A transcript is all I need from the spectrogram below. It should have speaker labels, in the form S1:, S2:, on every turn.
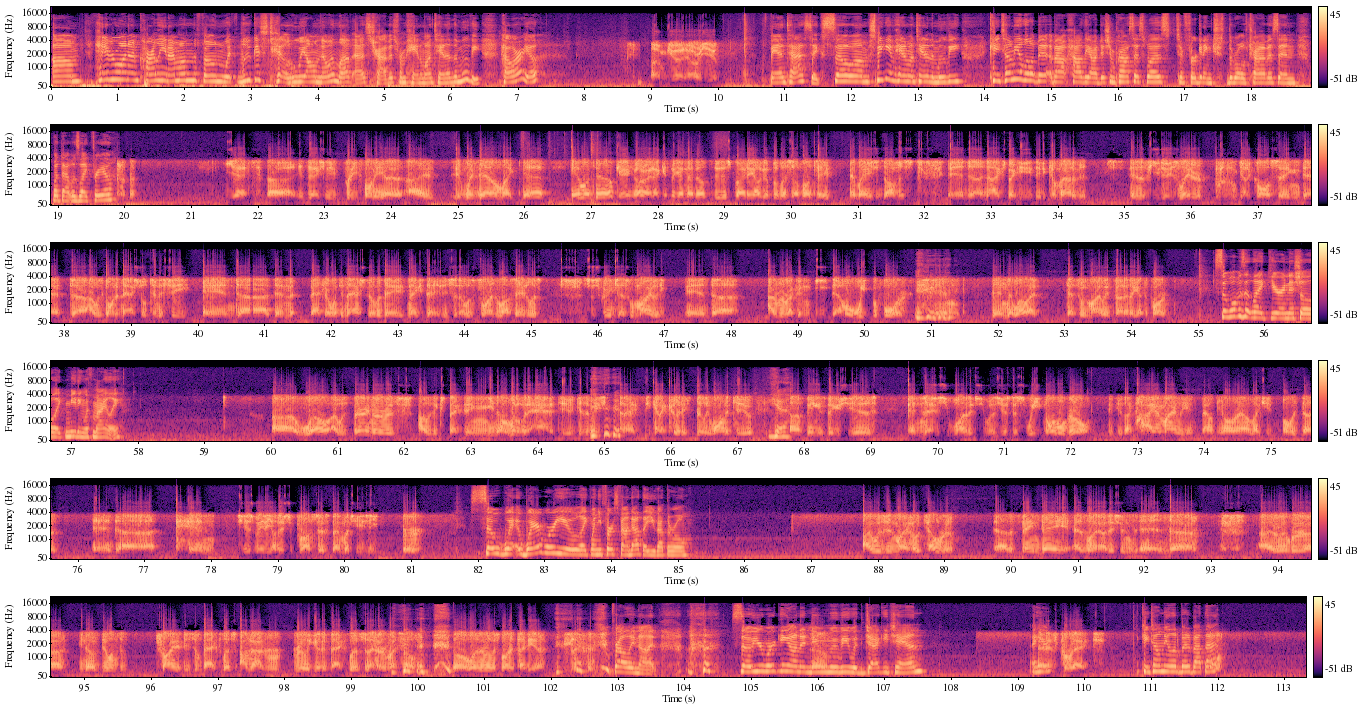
S1: Um, hey everyone, I'm Karleigh and I'm on the phone with Lucas Till, who we all know and love as Travis from Hannah Montana the movie. How are you?
S2: I'm good. How are you?
S1: Fantastic. So, um, speaking of Hannah Montana the movie, can you tell me a little bit about how the audition process was to for getting tr- the role of Travis and what that was like for you?
S2: Yes, uh, it's actually pretty funny. Uh, I it went down like, eh, Hannah Montana. Okay, all right. I guess I got nothing else to do this Friday. I'll go put myself on tape at my agent's office, and uh, not expecting anything to come out of it. And then a few days later, got a call saying that uh, I was going to Nashville, Tennessee, and uh, then after I went to Nashville, the day next day, they said I was flying to Los Angeles to screen test with Miley, and uh, I remember I couldn't eat that whole week before, and then well, I tested with Miley and found out I got the part.
S1: So, what was it like your initial like meeting with Miley?
S2: Uh, well, I was very nervous. I was expecting, you know, a little bit of attitude because I mean, she kind of she kind of could if she really wanted to,
S1: Yeah.
S2: uh, being as big as she is. And then she wasn't. She was just a sweet, normal girl. And she's like, "Hi, I'm Miley," and bouncing all around like she always does. And uh, and she just made the audition process that much easier.
S1: So, wh- where were you like when you first found out that you got the role?
S2: I was in my hotel room uh, the same day as when I auditioned, and uh, I remember, uh, you know, doing some, trying to do some backflips. I'm not r- really good at backflips, and I hurt myself, so it wasn't really the smartest idea.
S1: Probably not. so, you're working on a new
S2: Oh.
S1: movie with Jackie Chan. I
S2: that
S1: hear.
S2: is correct.
S1: Can you tell me a little bit about that?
